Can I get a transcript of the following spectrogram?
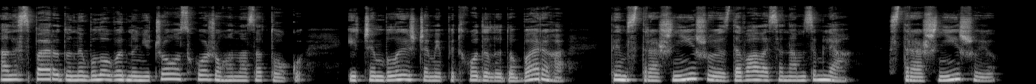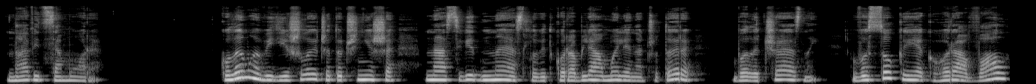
Але спереду не було видно нічого схожого на затоку, і чим ближче ми підходили до берега, тим страшнішою здавалася нам земля, страшнішою навіть за море. Коли ми відійшли, чи точніше, нас віднесло від корабля милі на чотири, величезний, високий, як гора вал,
